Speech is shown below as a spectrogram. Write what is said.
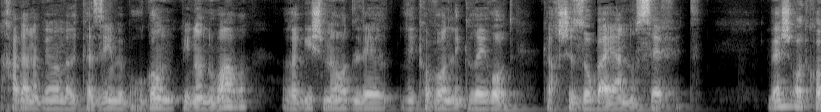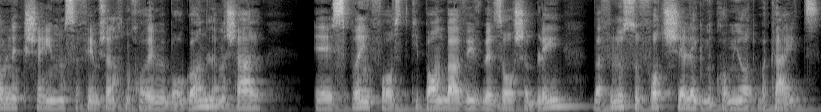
אחד הענבים המרכזיים בבורגון, פינו נואר, רגיש מאוד לריקבון, ל grey rot, כך שזו בעיה נוספת. ויש עוד כל מיני קשיים נוספים שאנחנו חווים בבורגון, למשל spring frost, קיפאון באביב באזור שבלי, ואפילו סופות שלג מקומיות בקיץ.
